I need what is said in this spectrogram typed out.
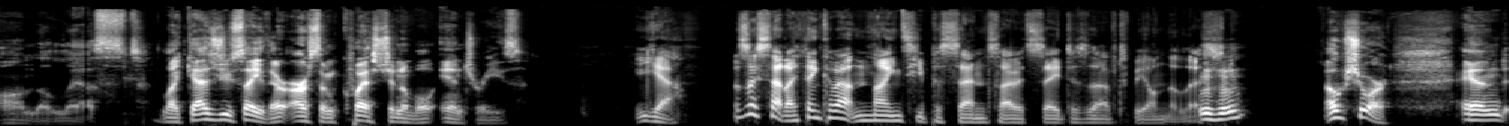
on the list. Like as you say, there are some questionable entries. Yeah. As I said, I think about 90% I would say deserve to be on the list. Mm-hmm. Oh, sure. And,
